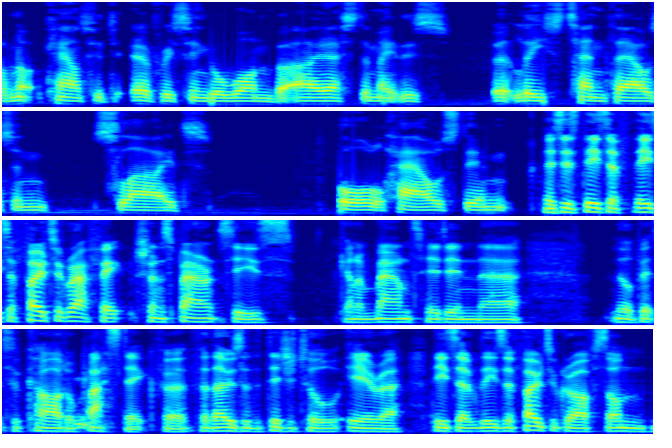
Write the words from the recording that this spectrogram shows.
I've not counted every single one, but I estimate there's at least ten thousand slides, all housed in. This is these are these are photographic transparencies, kind of mounted in uh, little bits of card or plastic for for those of the digital era. These are these are photographs on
